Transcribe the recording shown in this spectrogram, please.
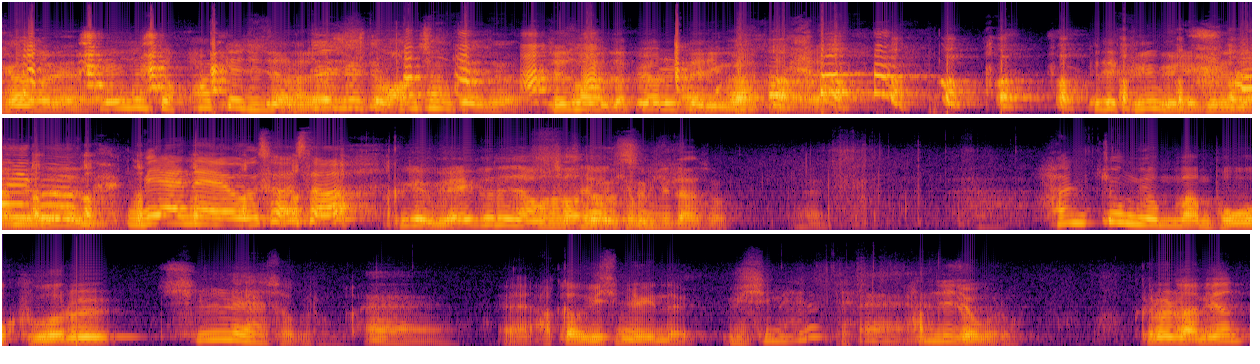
제가 그래요. 깨질 때 확 깨지잖아요. 깨질 때 왕창 깨져요. 죄송합니다. 뼈를 때린 것 같은데. 근데 그게 왜 그러냐면은 미안해요, 웃어서. 그게 왜 그러냐고 한번 저도 생각해 웃습니다. 보십시오. 저. 한쪽 면만 보고 그거를 신뢰해서 그런 거예요. 예. 예, 아까 의심 얘기인데 의심해야 돼. 네. 합리적으로. 그러려면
